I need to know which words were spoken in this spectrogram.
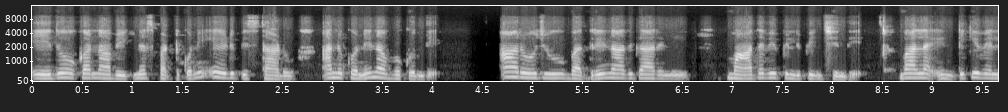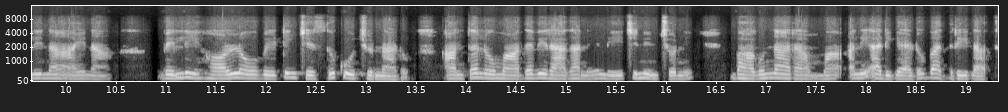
ఏదో ఒక నా వీక్నెస్ పట్టుకుని ఏడిపిస్తాడు అనుకుని నవ్వుకుంది. ఆ రోజు బద్రీనాథ్ గారిని మాధవి పిలిపించింది. వాళ్ళ ఇంటికి వెళ్ళిన ఆయన వెళ్ళి హాల్లో వెయిటింగ్ చేస్తూ కూర్చున్నాడు. అంతలో మాధవి రాగానే లేచి నించొని బాగున్నారా అమ్మా? అని అడిగాడు బద్రీనాథ్.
